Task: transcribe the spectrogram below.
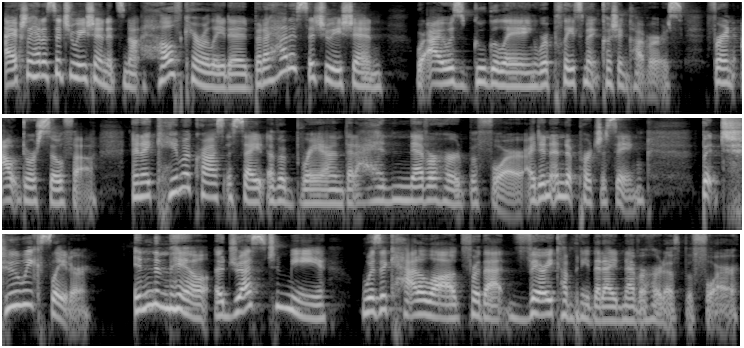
I actually had a situation, it's not healthcare related, but I had a situation where I was Googling replacement cushion covers for an outdoor sofa. And I came across a site of a brand that I had never heard before. I didn't end up purchasing. But two weeks later, in the mail, addressed to me, was a catalog for that very company that I'd never heard of before.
